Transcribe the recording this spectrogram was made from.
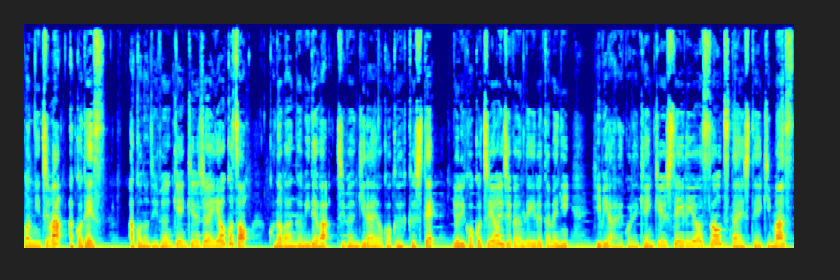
こんにちは、あこです。あこの自分研究所へようこそ。この番組では自分嫌いを克服して、より心地よい自分でいるために、日々あれこれ研究している様子をお伝えしていきます。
